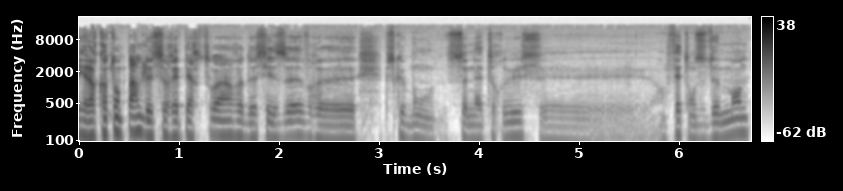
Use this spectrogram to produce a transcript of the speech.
Et alors, quand on parle de ce répertoire, de ces œuvres, euh, parce que bon, sonate russe, euh, en fait, on se demande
